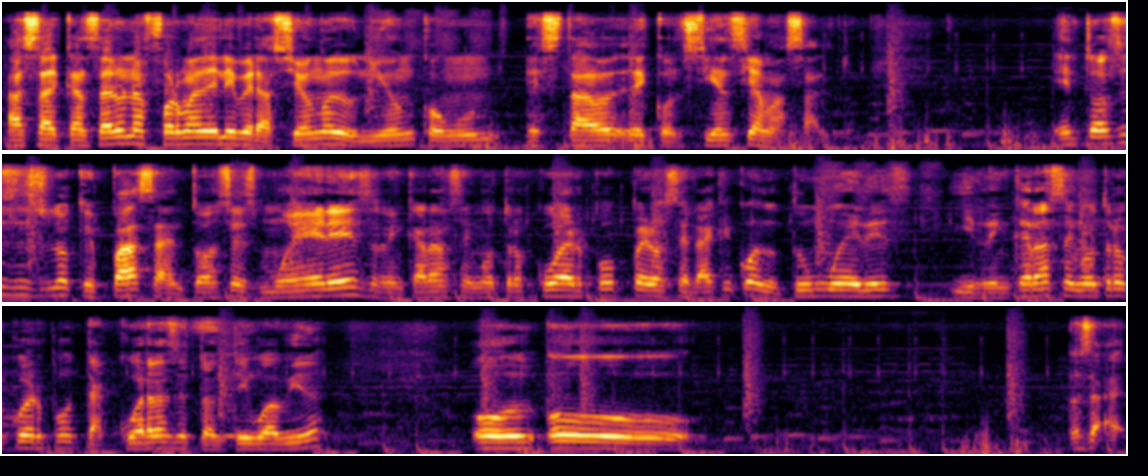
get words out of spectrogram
hasta alcanzar una forma de liberación o de unión con un estado de conciencia más alto. Entonces eso es lo que pasa, entonces mueres, reencarnas en otro cuerpo, pero ¿será que cuando tú mueres y reencarnas en otro cuerpo te acuerdas de tu antigua vida? O, o, o sea,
